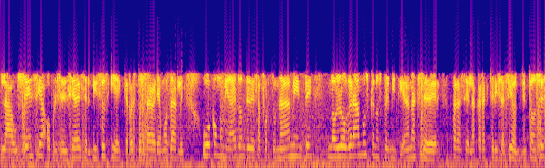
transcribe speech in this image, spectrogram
la ausencia o presencia de servicios y qué respuesta deberíamos darle. Hubo comunidades donde desafortunadamente no logramos que nos permitieran acceder para hacer la caracterización. Entonces,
